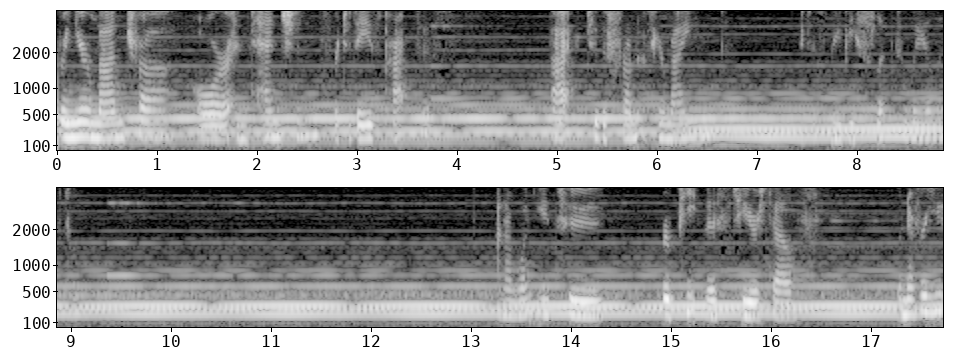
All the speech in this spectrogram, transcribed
Bring your mantra or intention for today's practice back to the front of your mind maybe slipped away a little. And I want you to repeat this to yourself whenever you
